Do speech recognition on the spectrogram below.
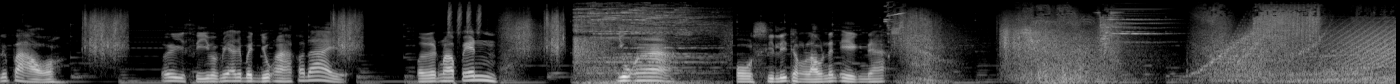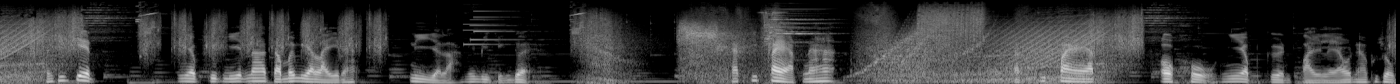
หรือเปล่าเฮ้ย สีแบบนี้อาจจะเป็น UR ก็ได้ เปิดมาเป็น UR โอซิลิสของเรานั่นเองนะฮะอันที่เจ็ดเงียบคลิปนี้น่าจะไม่มีอะไรนะฮะ นี่อย่าล่ะ ไม่มีจริงด้วยแพ็คที่แปดนะฮะแพ็คที่แปด โอ้โห เงียบเกินไปแล้วนะครับผู้ชม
